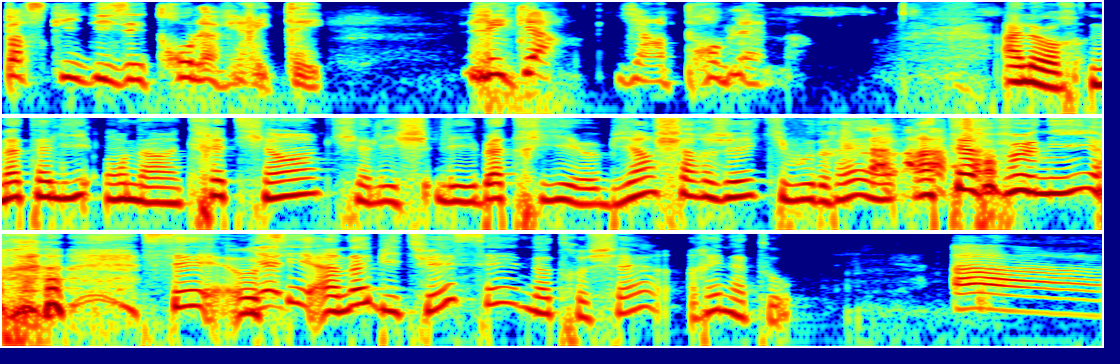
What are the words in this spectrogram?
parce qu'il disait trop la vérité. Les gars, il y a un problème. Alors, Nathalie, on a un chrétien qui a les, batteries euh, bien chargées, qui voudrait euh, intervenir. C'est aussi un habitué, c'est notre cher Renato. Ah,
